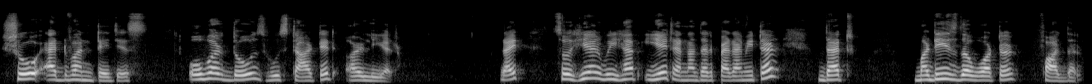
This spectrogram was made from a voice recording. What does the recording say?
show advantages over those who started earlier, right. So, here we have yet another parameter that muddies the water further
